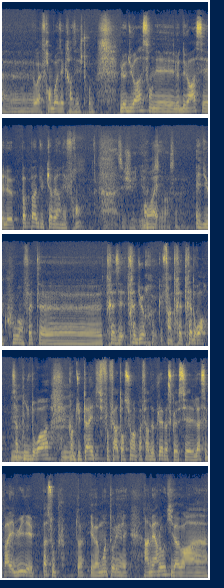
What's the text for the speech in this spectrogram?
Euh, ouais, framboise écrasée, je trouve. Le Duras, on est, le Duras, c'est le papa du Cabernet Franc. Ah, c'est génial Ouais. de savoir ça. Et du coup, en fait, euh, très, très dur, enfin très, très droit. Ça Mm. pousse droit. Mm. Quand tu tailles, il faut faire attention à pas faire de plaies parce que c'est, là, c'est pareil. Lui, il est pas souple. Il va moins tolérer. Un merlot qui va avoir un.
